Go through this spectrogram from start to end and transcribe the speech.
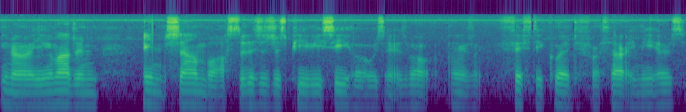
you know you imagine inch sandblast so this is just PVC hose and it was about I think it was like 50 quid for 30 meters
